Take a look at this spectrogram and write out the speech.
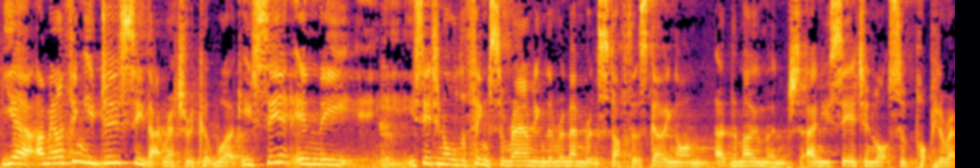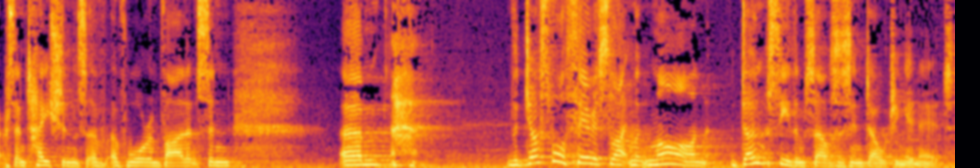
Yeah, I mean, I think you do see that rhetoric at work. You see it in the, you see it in all the things surrounding the remembrance stuff that's going on at the moment, and you see it in lots of popular representations of, of war and violence. And um, the just war theorists like McMahan don't see themselves as indulging in it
